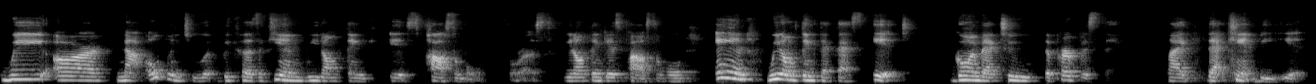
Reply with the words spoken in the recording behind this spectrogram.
we are not open to it because, again, we don't think it's possible for us. We don't think it's possible. And we don't think that that's it. Going back to the purpose thing, like that can't be it.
